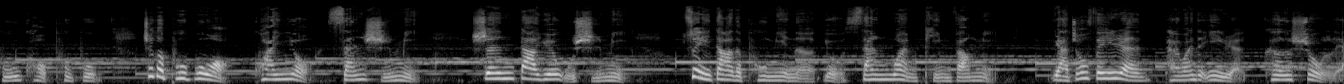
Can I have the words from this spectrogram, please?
壶口瀑布。这个瀑布哦，宽有三十米，深大约五十米。最大的铺面呢有三万平方米。亚洲飞人、台湾的艺人柯受良，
